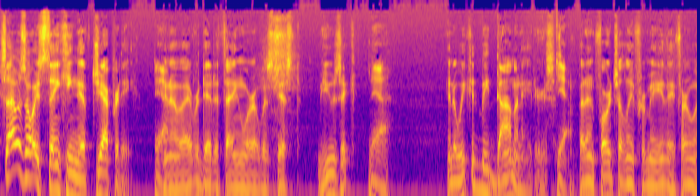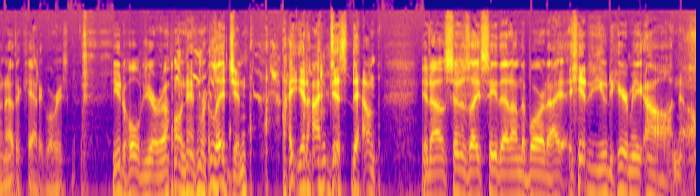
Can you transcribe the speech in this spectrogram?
So I was always thinking if Jeopardy, Yeah. you know, ever did a thing where it was just music, Yeah. you know, we could be dominators. Yeah. But unfortunately for me, they throw in other categories. You'd hold your own in religion. I, you know, I'm just down. You know, as soon as I see that on the board, I you'd hear me. Oh no!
